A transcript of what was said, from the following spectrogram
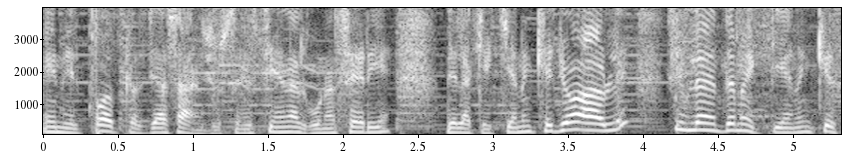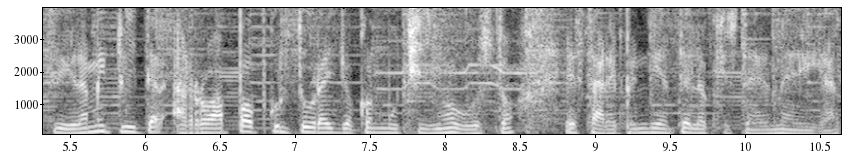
en el podcast. Ya saben, si ustedes tienen alguna serie de la que quieren que yo hable, simplemente me tienen que escribir a mi Twitter, arroba popcultura, y yo con muchísimo gusto estaré pendiente de lo que ustedes me digan.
